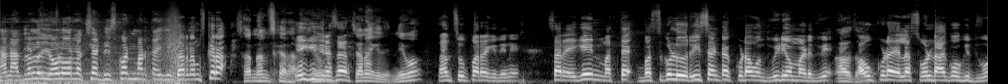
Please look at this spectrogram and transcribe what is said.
ನಾನು ಅದರಲ್ಲೂ ಏಳುವರೆ ಲಕ್ಷ ಡಿಸ್ಕೌಂಟ್ ಮಾಡ್ತಾ ಇದ್ದೀನಿ. ಸರ್ ನಮಸ್ಕಾರ. ಸರ್ ನಮಸ್ಕಾರ. ಹೇಗಿದ್ದೀರಾ ಸರ್? ಚೆನ್ನಾಗಿದ್ದೀನಿ. ನೀವು? ನಾನು ಸೂಪರ್ ಆಗಿದ್ದೀನಿ. ಸರ್ ಎಗೈನ್ ಮತ್ತೆ ಬಸ್ಗಳು ರೀಸೆಂಟ್ ಆಗಿ ಕೂಡ ಒಂದು ವಿಡಿಯೋ ಮಾಡಿದ್ವಿ. ಹೌದು. ಅವು ಕೂಡ ಎಲ್ಲ ಸೋಲ್ಡ್ ಆಗೋಗಿದ್ವು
